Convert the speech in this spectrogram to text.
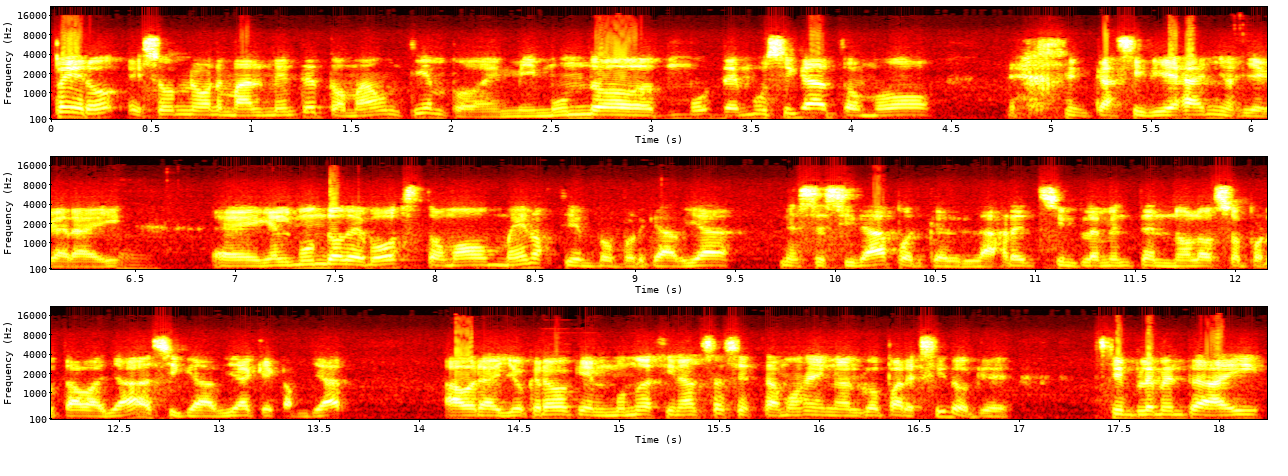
Pero eso normalmente toma un tiempo. En mi mundo de música tomó casi 10 años llegar ahí. Eh, en el mundo de voz tomó menos tiempo porque había necesidad, porque la red simplemente no lo soportaba ya, así que había que cambiar. Ahora, yo creo que en el mundo de finanzas estamos en algo parecido, que simplemente hay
